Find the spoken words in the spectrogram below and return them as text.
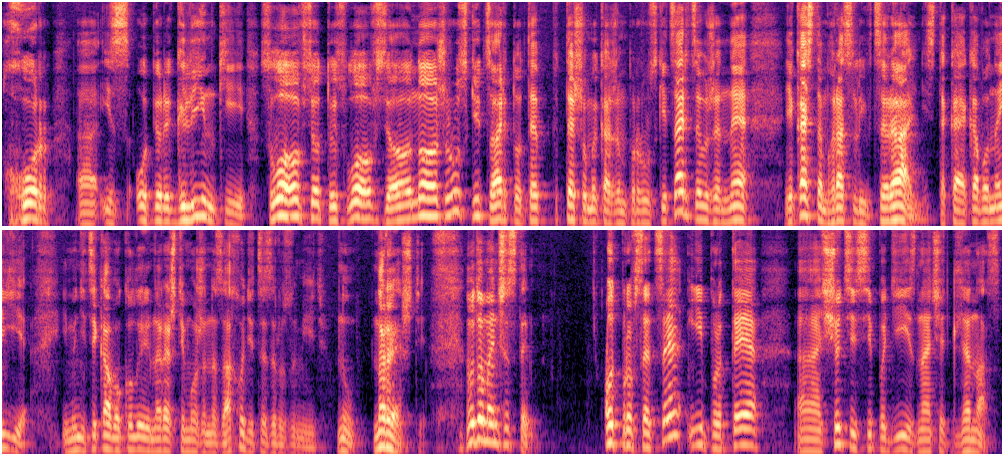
хор е, із опери Глінки Слався ти, слався, наш русський цар. То те, те, що ми кажемо про русський цар, це вже не якась там гра слів, це реальність, така, яка вона є. І мені цікаво, коли нарешті може на заході це зрозуміють. Ну, нарешті. Ну, то менше з тим. От про все це і про те, що ці всі події значать для нас.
